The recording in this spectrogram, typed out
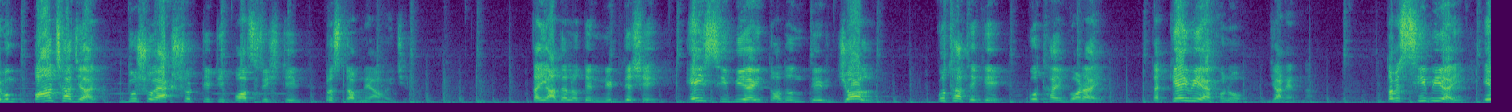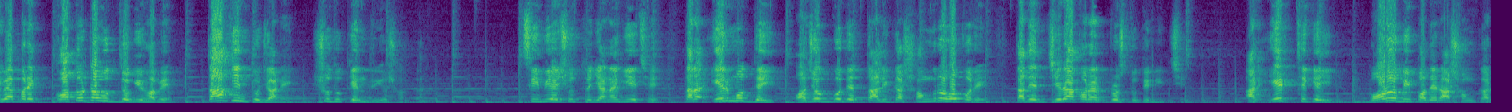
এবং পাঁচ হাজার দুশো একষট্টিটি পদ সৃষ্টির প্রস্তাব নেওয়া হয়েছিল। তাই আদালতের নির্দেশে এই সিবিআই তদন্তের জল কোথা থেকে কোথায় গড়ায় তা কেউই এখনও জানেন না। তবে সিবিআই এ ব্যাপারে কতটা উদ্যোগী হবে তা কিন্তু জানে শুধু কেন্দ্রীয় সরকার। সিবিআই সূত্রে জানা গিয়েছে, তারা এর মধ্যেই অযোগ্যদের তালিকা সংগ্রহ করে তাদের জেরা করার প্রস্তুতি নিচ্ছে। আর এর থেকেই বড় বিপদের আশঙ্কার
